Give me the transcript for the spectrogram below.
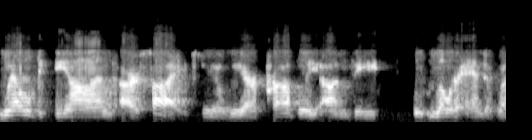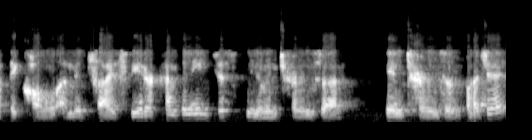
well beyond our size. You know, we are probably on the lower end of what they call a mid-sized theater company, just you know, in terms of in terms of budget.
